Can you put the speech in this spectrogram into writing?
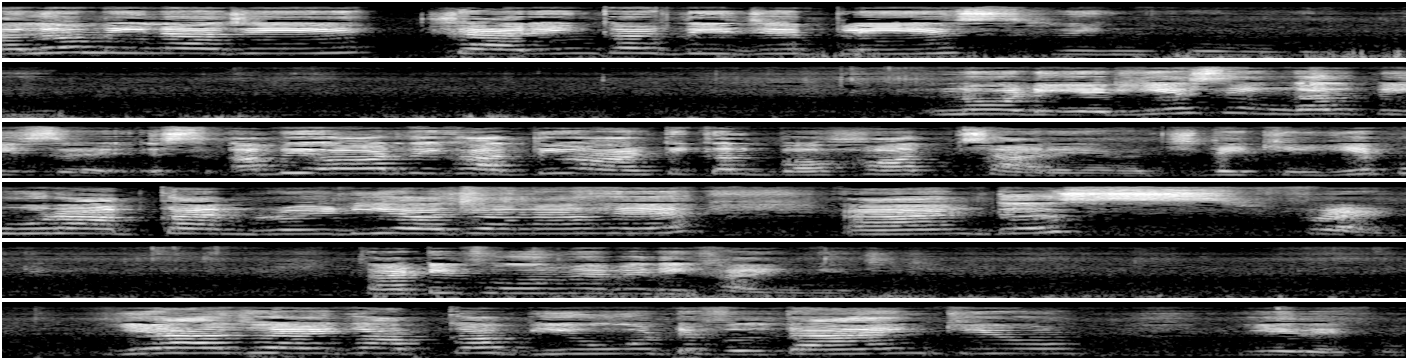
हेलो मीना जी शेयरिंग कर दीजिए प्लीज़ रिंग को नो डियर ये सिंगल पीस है। इस, अभी और दिखाती हूँ आर्टिकल बहुत सारे हैं आज। देखिए, ये पूरा आपका एम्ब्रॉयडरी आ जाना है and this front thirty four में भी दिखाएँगे। ये आ जाएगा आपका ब्यूटिफुल थैंक यू ये देखो,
